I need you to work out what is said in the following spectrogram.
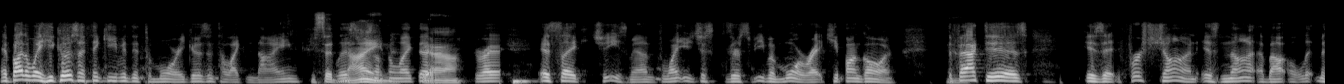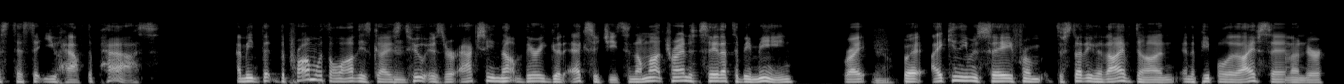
And by the way he goes i think even into more. He goes into like nine he said nine something like that yeah. right? It's like geez man why don't you just there's even more right? Keep on going. The yeah. fact is is that first john is not about a litmus test that you have to pass I mean, the, the problem with a lot of these guys mm. too is they're actually not very good exegetes. And I'm not trying to say that to be mean, right? Yeah. But I can even say from the study that I've done and the people that I've sat under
